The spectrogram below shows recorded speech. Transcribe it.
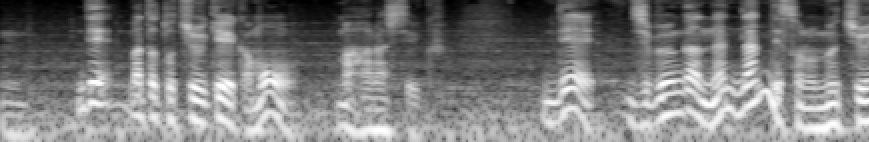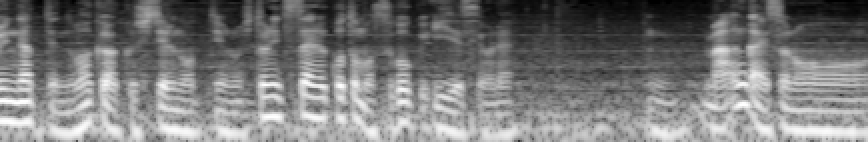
うん、でまた途中経過もまあ話していく。で自分がなんでその夢中になってんのワクワクしてるのっていうのを人に伝えることもすごくいいですよね、うん。まあ、案外その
